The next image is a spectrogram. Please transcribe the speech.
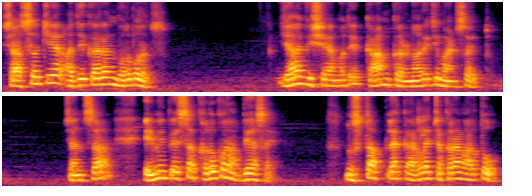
शासकीय अधिकाऱ्यांबरोबरच या विषयामध्ये काम करणारी जी माणसं आहेत ज्यांचा एम ए पी एसचा खरोखर अभ्यास आहे नुसतं आपल्या कारला चक्रा मारतो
